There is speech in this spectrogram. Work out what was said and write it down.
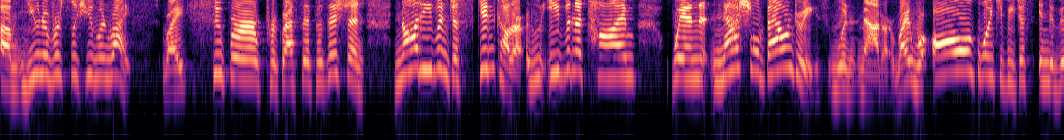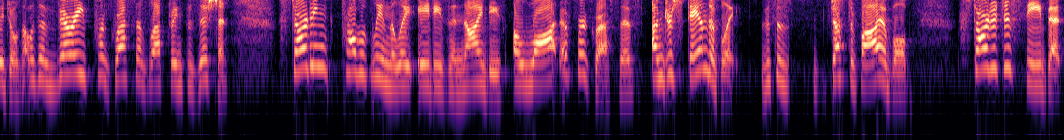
Um, universal human rights, right? Super progressive position. Not even just skin color, even a time when national boundaries wouldn't matter, right? We're all going to be just individuals. That was a very progressive left wing position. Starting probably in the late 80s and 90s, a lot of progressives, understandably, this is justifiable, started to see that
